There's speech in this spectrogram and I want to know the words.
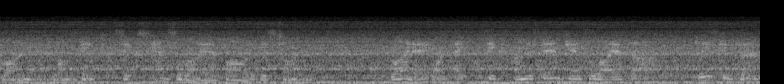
Ryanair 186. Cancel IFR at this time. Ryanair 186, understand cancel IFR. Please confirm.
